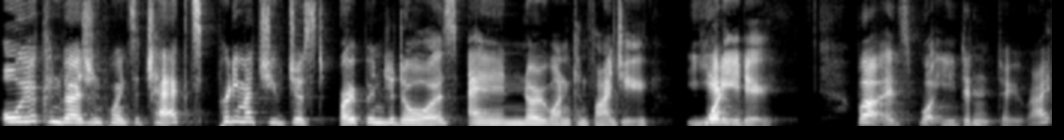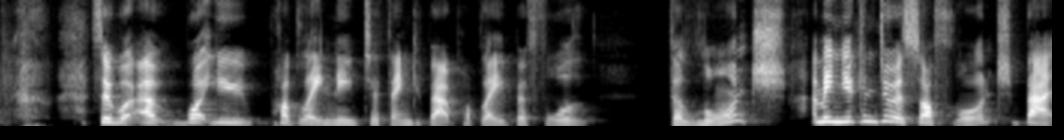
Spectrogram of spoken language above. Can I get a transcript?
all your conversion points are checked. Pretty much you've just opened your doors and no one can find you. Yeah. What do you do? Well, it's what you didn't do, right? so, uh, what you probably need to think about probably before the launch. I mean, you can do a soft launch, but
